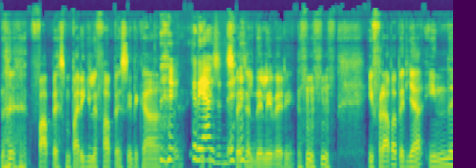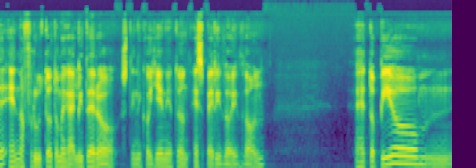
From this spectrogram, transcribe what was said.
φάπες, μου παρήγγειλε φάπες, ειδικά Χρειάζονται. special delivery. Η φράπα, παιδιά, είναι ένα φρούτο, το μεγαλύτερο στην οικογένεια των εσπεριδοειδών, ε, το οποίο μ, β-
